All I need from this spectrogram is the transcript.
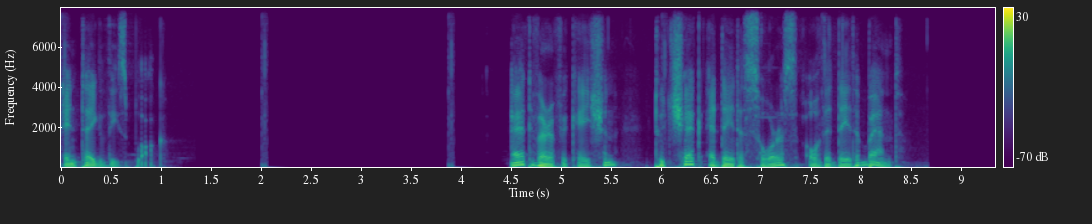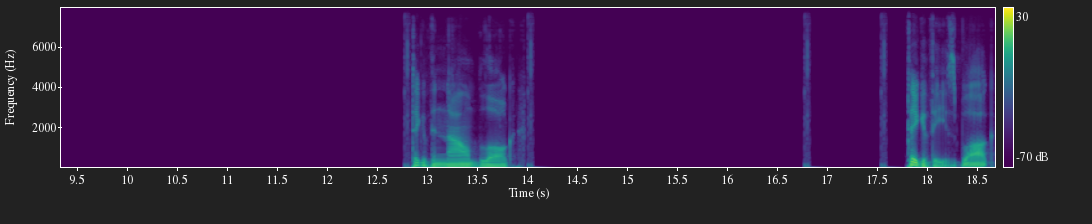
and take this block. Add verification to check a data source of the data band. Take the null block, take this block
